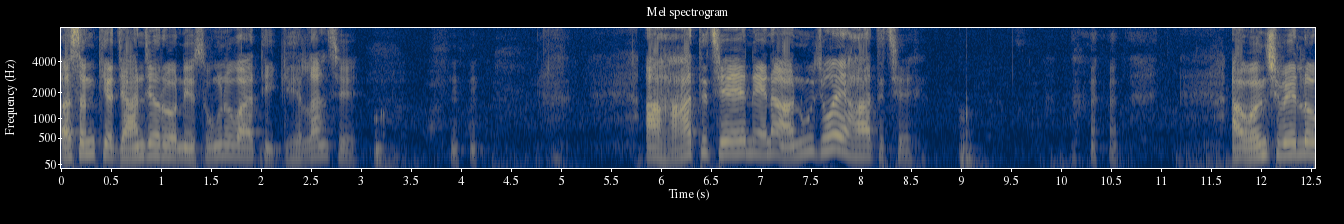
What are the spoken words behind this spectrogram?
અસંખ્ય જાંજરોને સૂણવાથી ઘેલા છે. આ હાથ છે ને એના અનુજોય હાથ છે. આ વંશવેલો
